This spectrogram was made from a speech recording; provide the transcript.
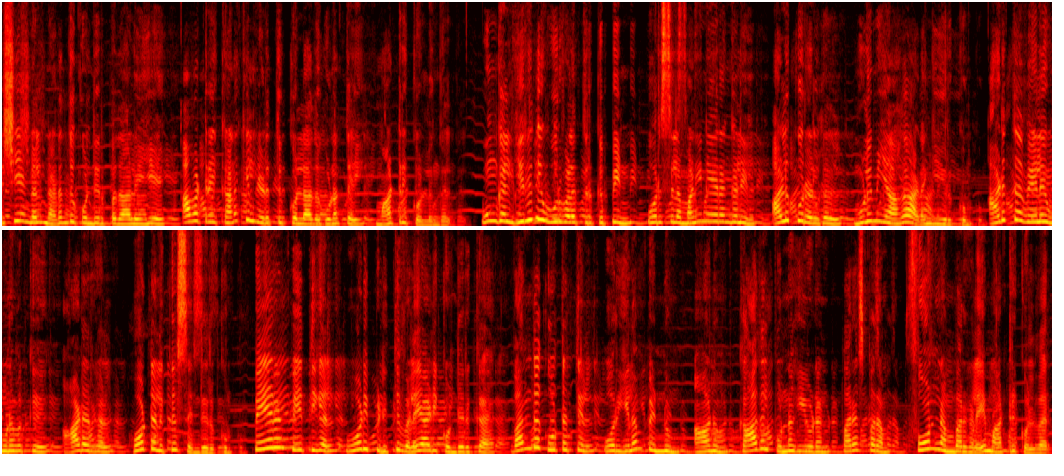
விஷயங்கள் நடந்து கொண்டிருப்பதாலேயே அவற்றை கணக்கில் எடுத்துக் கொள்ளாத குணத்தை மாற்றிக்கொள்ளுங்கள். உங்கள் இறுதி ஊர்வலத்திற்கு பின் ஒரு சில மணி நேரங்களில் அழுக்குரல்கள் முழுமையாக அடங்கியிருக்கும். அடுத்த வேளை உணவுக்கு ஆர்டர்கள் ஹோட்டலுக்கு சென்றிருக்கும். பேரன் பேத்திகள் ஓடிப்பிடித்து விளையாடி கொண்டிருக்க வந்த கூட்டத்தில் ஒரு இளம் பெண்ணும் ஆணும் காதல் புன்னகையுடன் பரஸ்பரம் போன் நம்பர்களை மாற்றிக்கொள்வர்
